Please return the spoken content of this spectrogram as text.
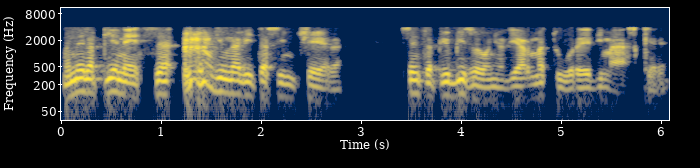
ma nella pienezza di una vita sincera, senza più bisogno di armature e di maschere.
